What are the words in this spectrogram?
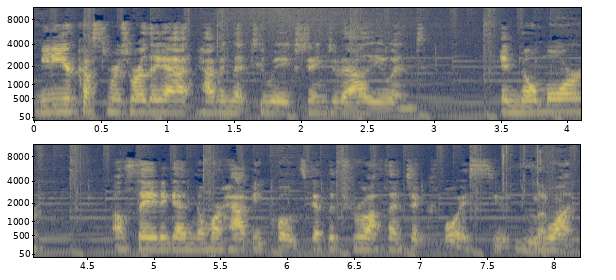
meeting your customers where they at, having that two-way exchange of value, and and no more. I'll say it again: no more happy quotes. Get the true, authentic voice. You, you want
